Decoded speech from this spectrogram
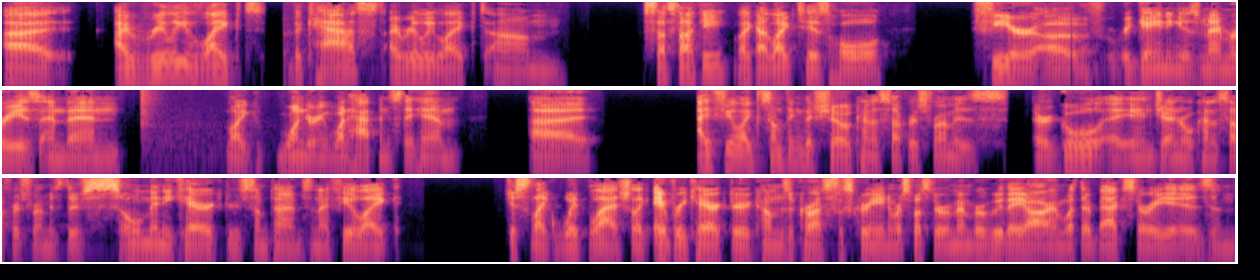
uh I really liked the cast. I really liked um Sasaki. Like I liked his whole fear of regaining his memories and then like wondering what happens to him. Uh I feel like something the show kind of suffers from is or Ghoul in general kind of suffers from is there's so many characters sometimes and I feel like just like whiplash like every character comes across the screen and we're supposed to remember who they are and what their backstory is and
